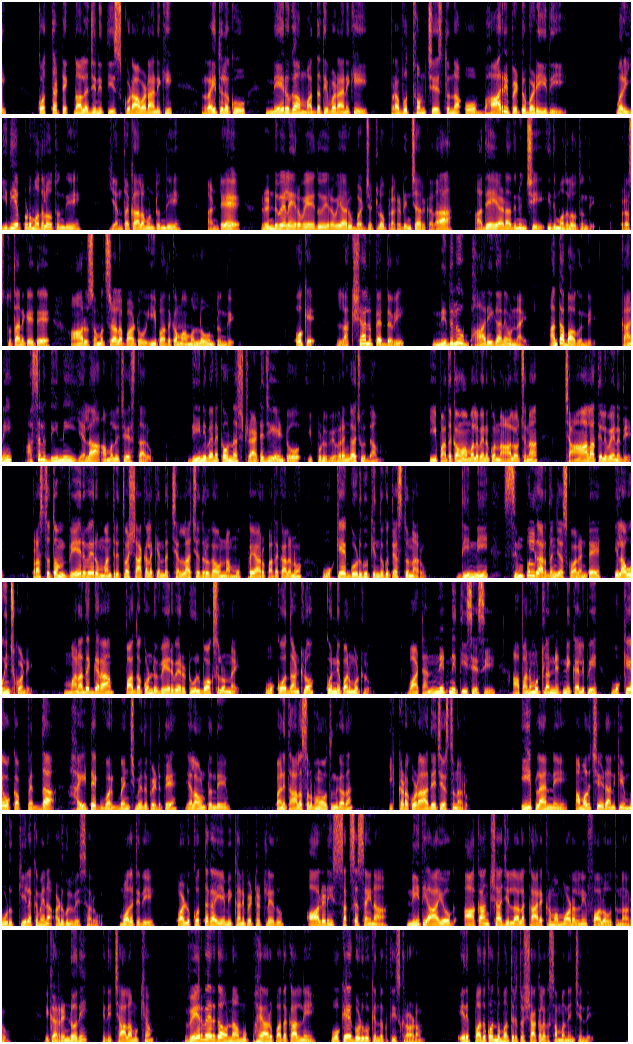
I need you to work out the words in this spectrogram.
కొత్త టెక్నాలజీని తీసుకురావడానికి రైతులకు నేరుగా మద్దతివ్వడానికి ప్రభుత్వం చేస్తున్న ఓ భారీ పెట్టుబడి ఇది. మరి ఇది ఎప్పుడు మొదలవుతుంది? ఎంతకాలం ఉంటుంది? అంటే రెండు వేల ఇరవై ఐదు ఇరవై ఆరు బడ్జెట్లో ప్రకటించారు కదా అదే ఏడాది నుంచి ఇది మొదలవుతుంది. ప్రస్తుతానికైతే ఆరు సంవత్సరాల పాటు ఈ పథకం అమల్లో ఉంటుంది. ఓకే లక్ష్యాలు పెద్దవి నిధులు భారీగానే ఉన్నాయి అంతా బాగుంది. కాని అసలు దీన్ని ఎలా అమలు చేస్తారు? దీని వెనక ఉన్న స్ట్రాటజీ ఏంటో ఇప్పుడు వివరంగా చూద్దాం. ఈ పథకం అమలు వెనుకున్న ఆలోచన చాలా తెలివైనది. ప్రస్తుతం వేరువేరు మంత్రిత్వ శాఖల కింద చెల్లాచెదురుగా ఉన్న ముప్పై ఆరు పథకాలను ఒకే గొడుగు కిందకు తెస్తున్నారు. దీన్ని సింపుల్గా అర్థం చేసుకోవాలంటే ఇలా ఊహించుకోండి. మన దగ్గర పదకొండు వేర్వేరు టూల్ బాక్సులున్నాయి. ఒక్కో దాంట్లో కొన్ని పనిముట్లు. వాటన్నిటినీ తీసేసి ఆ పనిముట్లన్నిటినీ కలిపి ఒకే ఒక్క పెద్ద హైటెక్ వర్క్ బెంచ్ మీద పెడితే ఎలా ఉంటుంది? పని చాలా సులభమవుతుంది కదా? ఇక్కడ కూడా అదే చేస్తున్నారు. ఈ ప్లాన్ని అమలు చేయడానికి మూడు కీలకమైన అడుగులు వేశారు. మొదటిది వాళ్ళు కొత్తగా ఏమీ కనిపెట్టట్లేదు. ఆల్రెడీ సక్సెస్ అయిన నీతి ఆయోగ్ ఆకాంక్షా జిల్లాల కార్యక్రమం మోడల్ని ఫాలో అవుతున్నారు. ఇక రెండోది ఇది చాలా ముఖ్యం వేర్వేరుగా ఉన్న ముప్పై ఆరు పథకాల్ని ఒకే గొడుగు కిందకు తీసుకురావడం. ఇది పదకొండు మంత్రిత్వ శాఖలకు సంబంధించింది.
